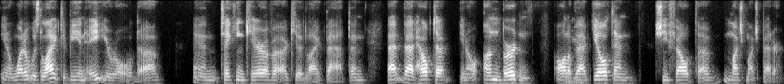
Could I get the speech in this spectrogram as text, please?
you know, what it was like to be an eight-year-old uh, and taking care of a, a, kid like that. And that that helped to, you know, unburden all of Yeah. that guilt, and she felt uh, much, much better.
